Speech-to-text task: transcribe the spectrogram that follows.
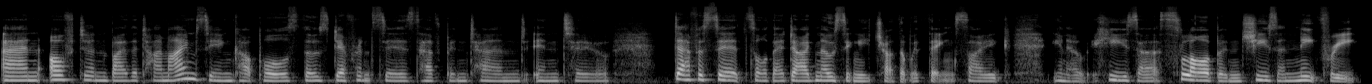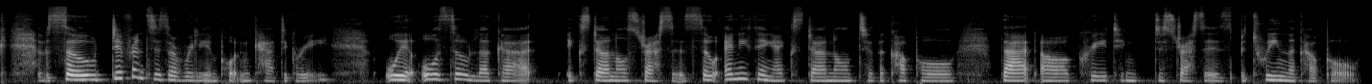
And often, by the time I'm seeing couples, those differences have been turned into deficits or they're diagnosing each other with things like, you know, he's a slob and she's a neat freak. So difference is a really important category. We also look at external stresses. So anything external to the couple that are creating distresses between the couple.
